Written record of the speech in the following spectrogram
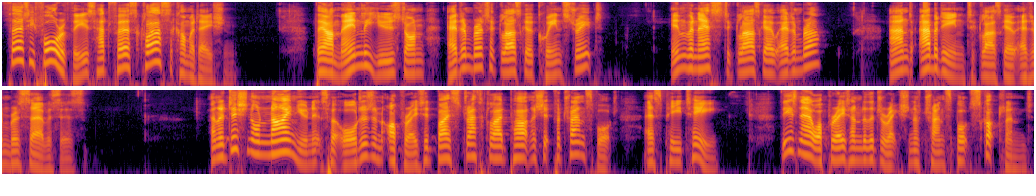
34 of these had first class accommodation. They are mainly used on Edinburgh to Glasgow Queen Street, Inverness to Glasgow Edinburgh, and Aberdeen to Glasgow Edinburgh services. An additional nine units were ordered and operated by Strathclyde Partnership for Transport, SPT. These now operate under the direction of Transport Scotland,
